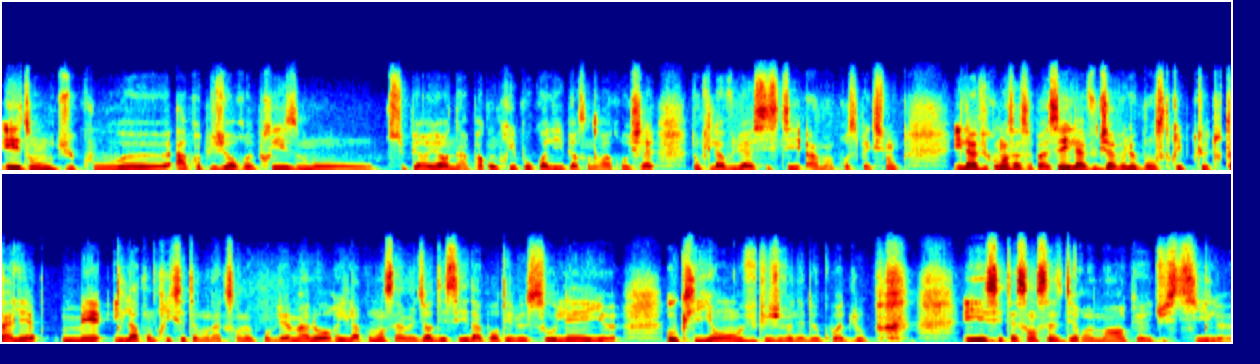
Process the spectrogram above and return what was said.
Et donc, du coup, euh, après plusieurs reprises, mon supérieur n'a pas compris pourquoi les personnes raccrochaient. Donc, il a voulu assister à ma prospection. Il a vu comment ça se passait, il a vu que j'avais le bon script, que tout allait, mais il a compris que c'était mon accent le problème. Alors, il a commencé à me dire d'essayer d'apporter le soleil euh, aux clients, vu que je venais de Guadeloupe. Et c'était sans cesse des remarques euh, du style euh,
